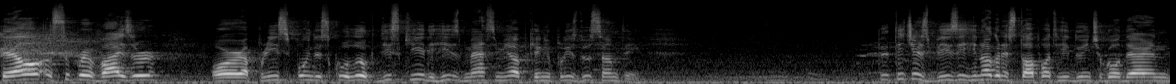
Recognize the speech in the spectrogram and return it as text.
tell a supervisor or a principal in the school look this kid he's messing me up can you please do something the teacher is busy he's not gonna stop what he's doing to go there and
